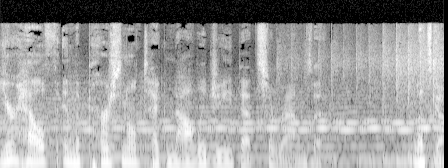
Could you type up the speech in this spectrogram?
your health and the personal technology that surrounds it. Let's go.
